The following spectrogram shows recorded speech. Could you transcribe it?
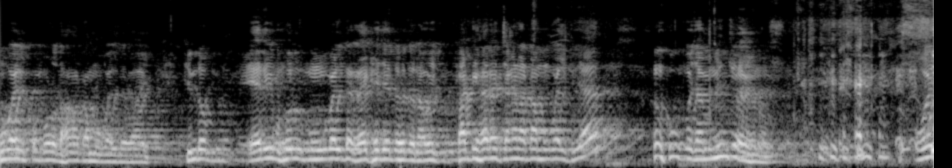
মোবাইল বড় ধামাকা মোবাইল রে ভাই। কিন্তু এরই ভুল, মোবাইলটা রেখে যেতে হতো না। ওই কাটিহারের চাংড়াটা মোবাইল দিয়ে আমি নিন চলে ওই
